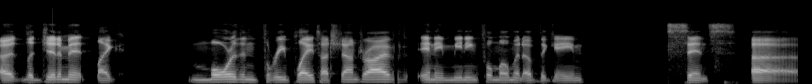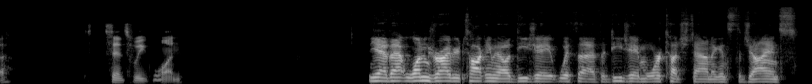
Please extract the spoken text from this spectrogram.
a legitimate like more than three play touchdown drive in a meaningful moment of the game since uh since week one. Yeah, that one drive you're talking about, DJ, with uh, the DJ Moore touchdown against the Giants.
